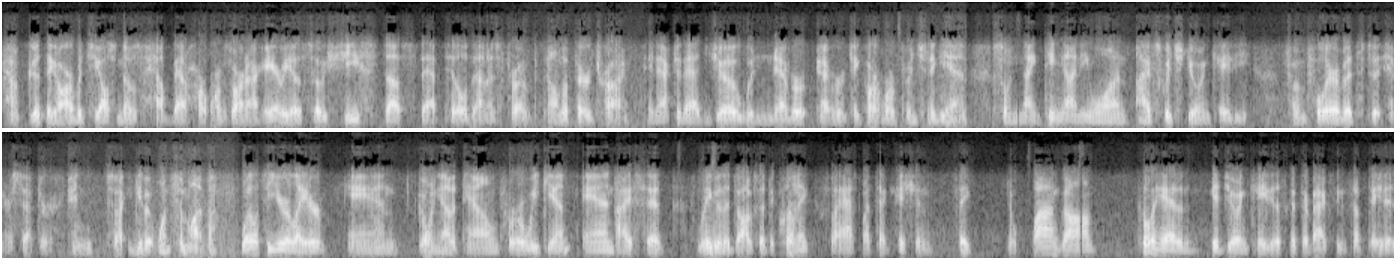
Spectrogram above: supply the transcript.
how good they are, but she also knows how bad heartworms are in our area. So she stuffs that pill down his throat on the third try. And after that, Joe would never, ever take heartworm prevention again. So in 1991, I switched Joe and Katie from Filaribits to Interceptor, and so I could give it once a month. Well, it's a year later, and going out of town for a weekend, and I said, leaving the dogs at the clinic. So I asked my technician, say, while I'm gone, go ahead and get Joe and Katie. Let's get their vaccines updated.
